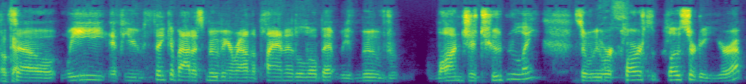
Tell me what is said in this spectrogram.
Okay. So we, if you think about us moving around the planet a little bit, we've moved longitudinally. So we were close, closer to Europe,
